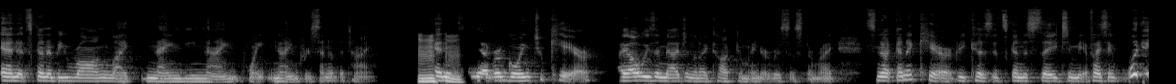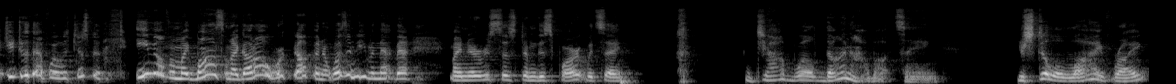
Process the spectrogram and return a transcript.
And it's going to be wrong like 99.9% of the time. Mm-hmm. And it's never going to care. I always imagine that I talk to my nervous system, right? It's not going to care because it's going to say to me, if I say, What did you do that for? It was just an email from my boss and I got all worked up and it wasn't even that bad. My nervous system, this part would say, job well done. How about saying, you're still alive, right?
